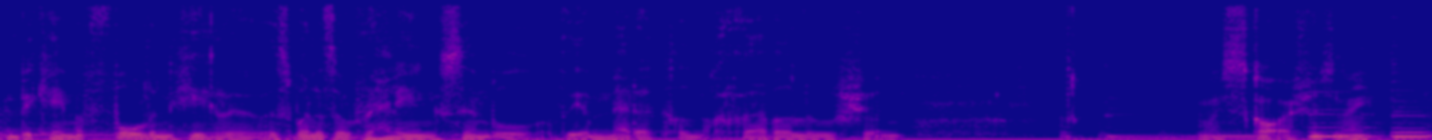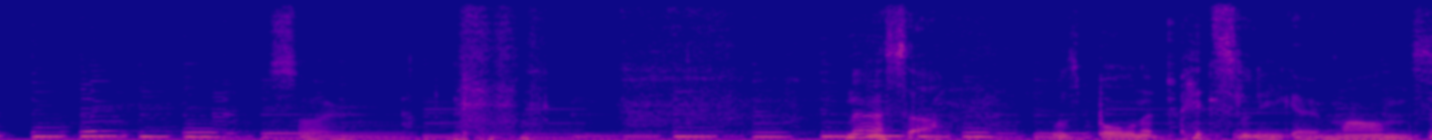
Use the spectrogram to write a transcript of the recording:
and became a fallen hero as well as a rallying symbol of the American Revolution. He's Scottish, isn't he? So. Mercer was born at Pitsligo, Marnes,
